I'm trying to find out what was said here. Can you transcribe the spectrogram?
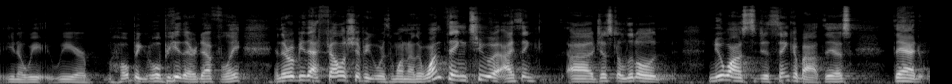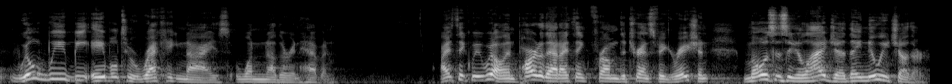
you know, we, we are hoping will be there definitely. And there will be that fellowshipping with one another. One thing, too, I think uh, just a little nuance to think about this that will we be able to recognize one another in heaven? I think we will. And part of that, I think, from the transfiguration, Moses and Elijah, they knew each other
